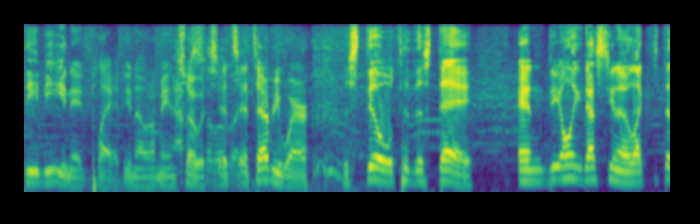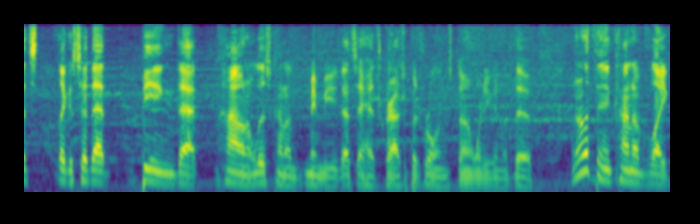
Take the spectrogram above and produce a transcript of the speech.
DV and they'd play it. You know what I mean? So it's it's it's everywhere. There's still to this day, and the only that's you know like that's like I said that being that high on a list kind of maybe that's a head scratch, but it's Rolling Stone. What are you gonna do? Another thing that kind of like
